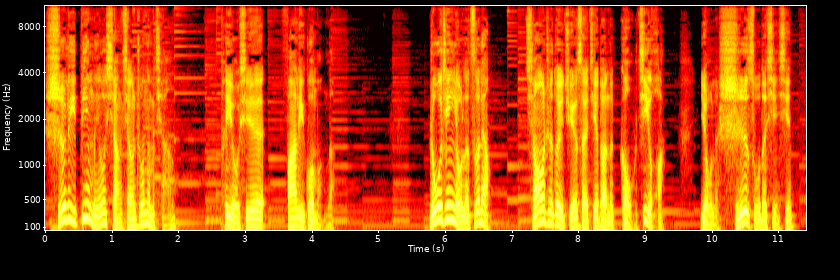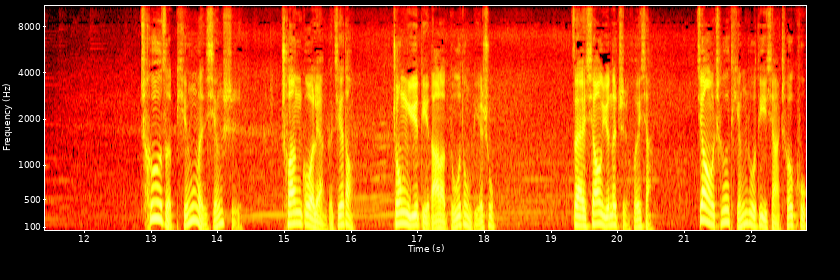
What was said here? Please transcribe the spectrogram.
实力并没有想象中那么强，他有些发力过猛了。如今有了资料，乔治对决赛阶段的狗计划有了十足的信心。车子平稳行驶，穿过两个街道，终于抵达了独栋别墅。在肖云的指挥下，轿车停入地下车库。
